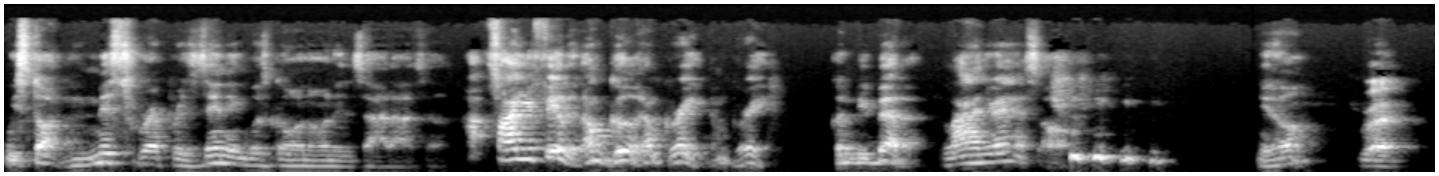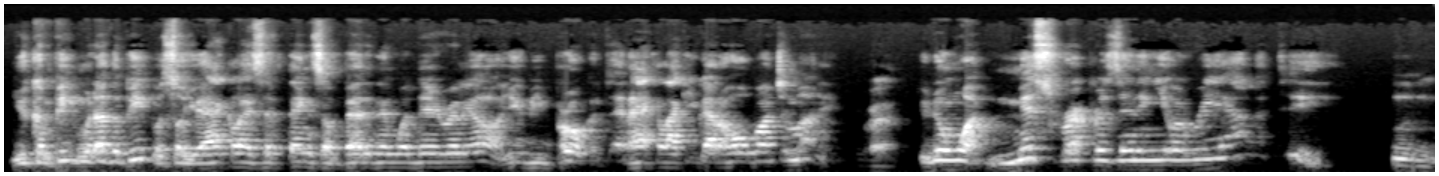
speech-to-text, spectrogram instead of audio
we start misrepresenting what's going on inside ourselves. How- So how you feeling? I'm good. I'm great. I'm great. Couldn't be better. Lying your ass off. you know, Right. you competing with other people, so you act like if things are better than what they really are. You be broke and act like you got a whole bunch of money. Right. You're doing what? Misrepresenting your reality. Hmm.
